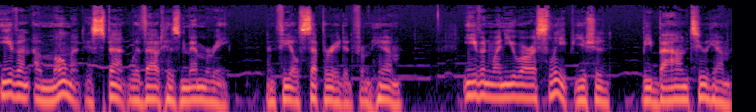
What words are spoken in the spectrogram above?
even a moment is spent without his memory and feel separated from him. Even when you are asleep, you should be bound to him.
